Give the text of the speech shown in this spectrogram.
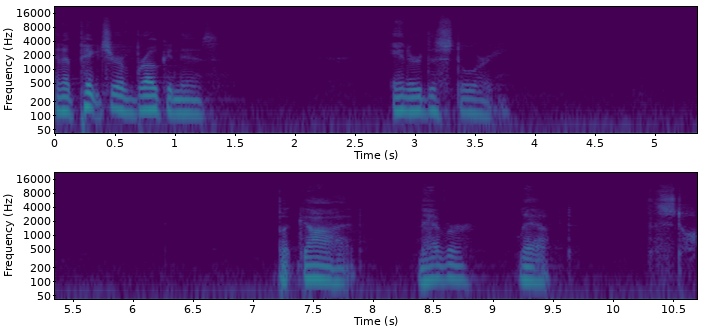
And a picture of brokenness entered the story. But God never left the story.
